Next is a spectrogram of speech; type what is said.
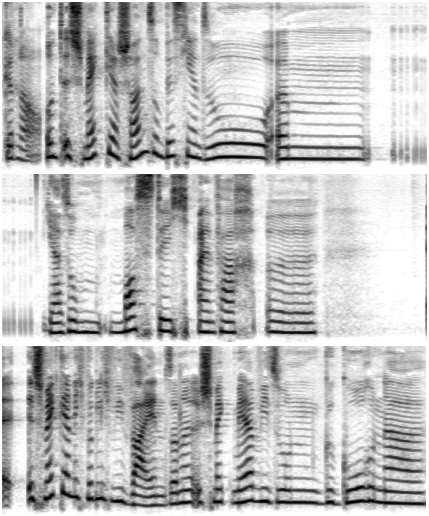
Genau. Und es schmeckt ja schon so ein bisschen so, ähm, ja, so mostig einfach. Äh, es schmeckt ja nicht wirklich wie Wein, sondern es schmeckt mehr wie so ein gegorener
